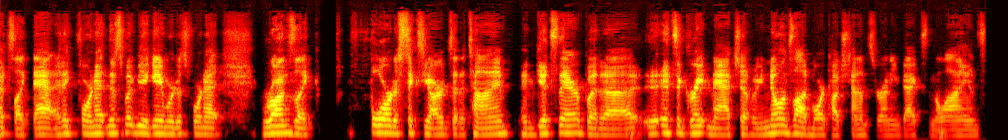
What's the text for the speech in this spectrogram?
Fournette's like that. I think Fournette this might be a game where just Fournette runs like four to six yards at a time and gets there. But uh, it's a great matchup. I mean, no one's allowed more touchdowns to running backs than the Lions.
